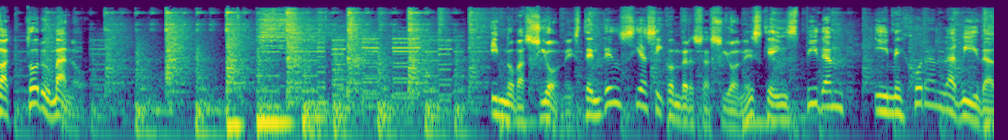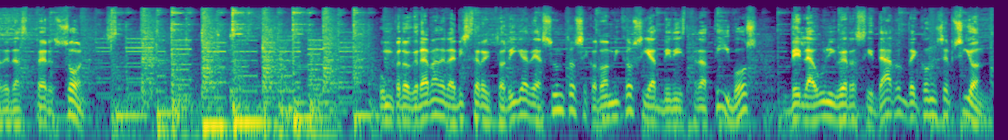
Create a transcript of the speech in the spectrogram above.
Factor Humano. Innovaciones, tendencias y conversaciones que inspiran y mejoran la vida de las personas. Un programa de la Vicerrectoría de Asuntos Económicos y Administrativos de la Universidad de Concepción.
